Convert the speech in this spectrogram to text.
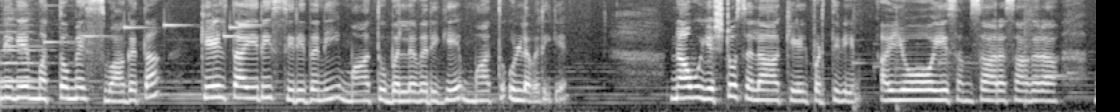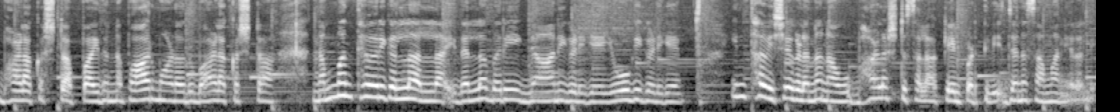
जय ಸಿರಿದನಿಗೆ ಮತ್ತೊಮ್ಮೆ ಸ್ವಾಗತ. ಕೇಳ್ತಾ ಇರಿ ಸಿರಿದನಿ, ಮಾತು ಬಲ್ಲವರಿಗೆ, ಮಾತು ಉಳ್ಳವರಿಗೆ. ನಾವು ಎಷ್ಟೋ ಸಲ ಕೇಳ್ಪಡ್ತೀವಿ, ಅಯ್ಯೋ, ಈ ಸಂಸಾರ ಸಾಗರ ಬಹಳ ಕಷ್ಟಪ್ಪ ಇದನ್ನು ಪಾರು ಮಾಡೋದು ಬಹಳ ಕಷ್ಟ. ನಮ್ಮಂಥವರಿಗೆಲ್ಲ ಅಲ್ಲ, ಇದೆಲ್ಲ ಬರೀ ಜ್ಞಾನಿಗಳಿಗೆ, ಯೋಗಿಗಳಿಗೆ, ಇಂಥ ವಿಷಯಗಳನ್ನು ನಾವು ಬಹಳಷ್ಟು ಸಲ ಕೇಳ್ಪಡ್ತೀವಿ ಜನಸಾಮಾನ್ಯರಲ್ಲಿ.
